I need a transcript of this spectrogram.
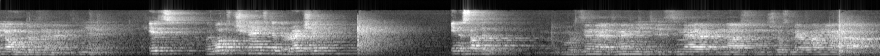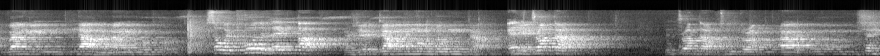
e, nogą do ziemi. Nie. It's we want to change the direction in a sudden. Bo chcemy wami nagle, wami krótko. So we pull the leg up Także ciachamy nogą do wnętrza. and Nie, you drop down. Drop down to the ground. a um, wszędzie.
